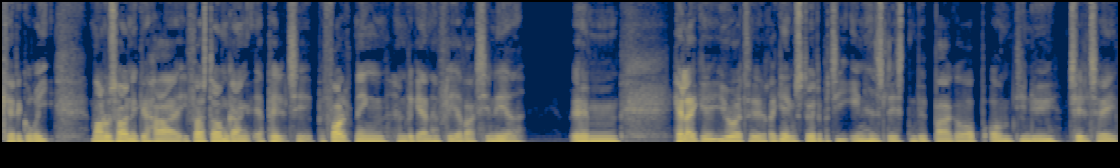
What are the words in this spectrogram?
kategori. Magnus Heunicke har i første omgang appel til befolkningen. Han vil gerne have flere vaccineret. Øhm, heller ikke i øvrigt øh, regeringens støtteparti Enhedslisten vil bakke op om de nye tiltag.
